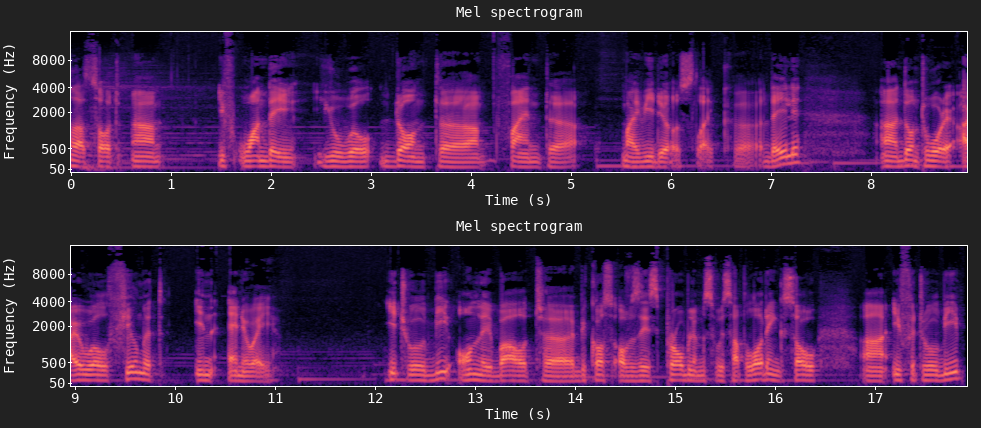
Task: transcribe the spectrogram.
last thought. Um, if one day you will don't uh, find uh, my videos like uh, daily, uh, don't worry. I will film it in any way. It will be only about uh, because of these problems with uploading. So uh, if it will be,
